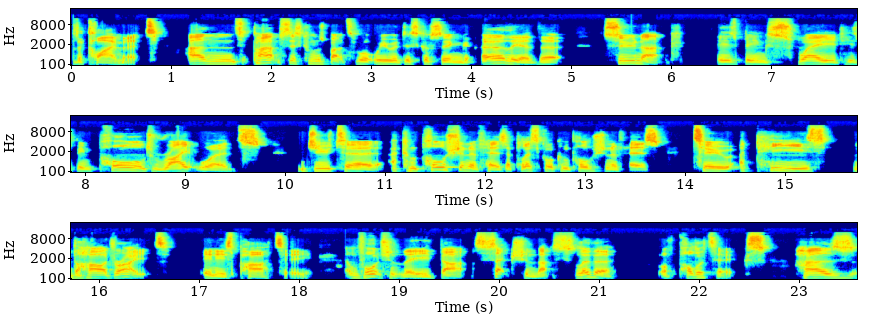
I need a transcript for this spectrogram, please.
the climate. And perhaps this comes back to what we were discussing earlier that Sunak is being swayed, he's being pulled rightwards due to a compulsion of his, a political compulsion of his, to appease the hard right in his party. Unfortunately, that section, that slither of politics has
